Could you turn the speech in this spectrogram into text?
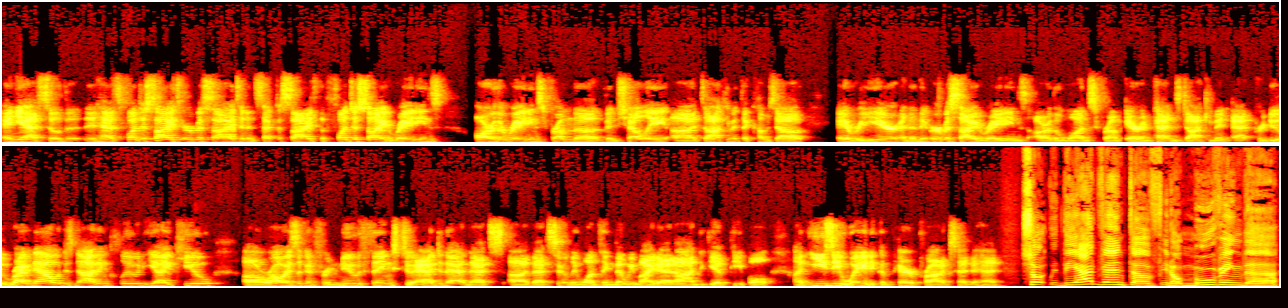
And yeah, so the, it has fungicides, herbicides, and insecticides. The fungicide ratings are the ratings from the Vincelli uh, document that comes out every year. And then the herbicide ratings are the ones from Aaron Patton's document at Purdue. Right now, it does not include EIQ. Uh, we're always looking for new things to add to that, and that's uh, that's certainly one thing that we might add on to give people an easy way to compare products head to head. So the advent of you know moving the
